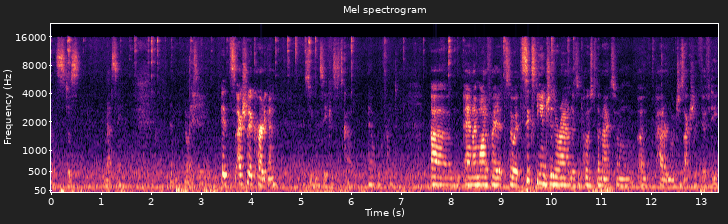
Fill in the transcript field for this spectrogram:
it's just messy and noisy. It's actually a cardigan, as you can see, because it's got an open front. Um, and I modified it so it's 60 inches around as opposed to the maximum of pattern, which is actually 50.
